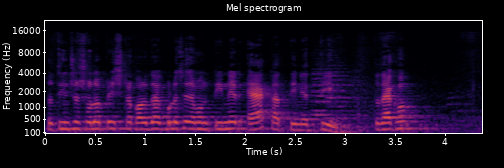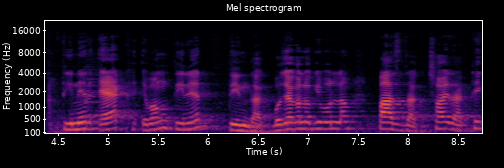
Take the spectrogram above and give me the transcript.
তো তিনশো ষোলো পৃষ্ঠা কত দাগ বলেছে? যেমন তিনের এক আর তিনের তিন। তো দেখো তিনের এক এবং তিনের তিন দাগ। বোঝা গেল কি বললাম? পাঁচ দাগ, ছয় দাগ। ঠিক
